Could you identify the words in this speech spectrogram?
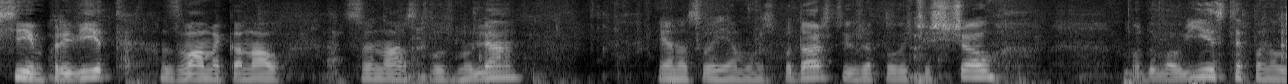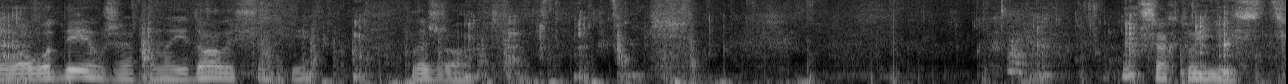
Всім привіт! З вами канал Свинарство з нуля. Я на своєму господарстві вже повичищав, подавав їсти, поналивав води, вже понаїдалися і лежать. Ну, ще хто їсть.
